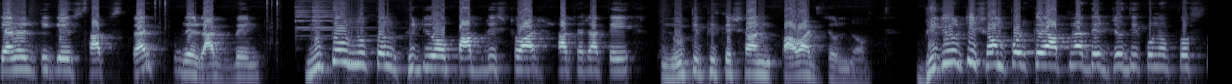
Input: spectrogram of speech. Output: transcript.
চ্যানেলটিকে সাবস্ক্রাইব করে রাখবেন। নতুন নতুন ভিডিও পাবলিশ হওয়ার সাথে সাথে নোটিফিকেশন পাওয়ার জন্য। ভিডিওটি সম্পর্কে আপনাদের যদি কোনো প্রশ্ন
